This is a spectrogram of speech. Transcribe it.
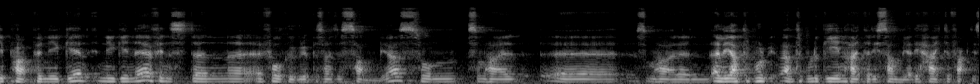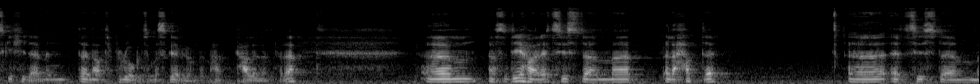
i Papua Ny-Guinea fins det en uh, folkegruppe som heter Zambia, som, som har Uh, som har en, eller I antropologien heter de Zambia. De heter faktisk ikke det, men den antropologen som har skrevet om dem, kaller dem for det. Um, altså De har et system Eller hadde uh, et system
